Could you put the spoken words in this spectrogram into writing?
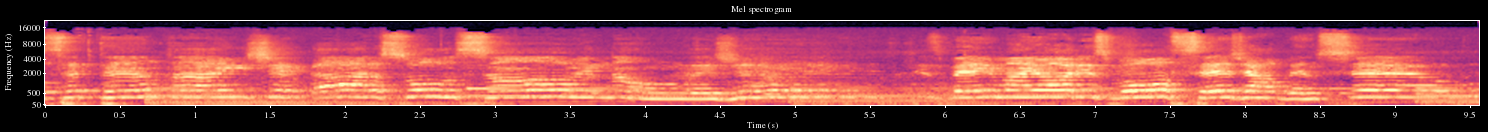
Você tenta enxergar a solução e não vê jeitos bem maiores você já venceu.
